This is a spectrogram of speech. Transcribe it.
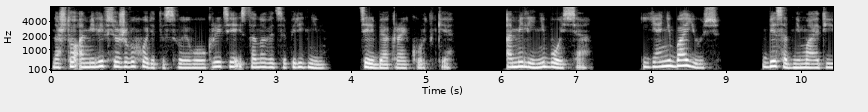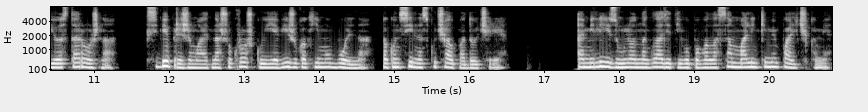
На что Амели все же выходит из своего укрытия и становится перед ним, теребя край куртки. «Амели, не бойся». «Я не боюсь». Бес обнимает ее осторожно. К себе прижимает нашу крошку, и я вижу, как ему больно, как он сильно скучал по дочери. Амели изумленно гладит его по волосам маленькими пальчиками.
